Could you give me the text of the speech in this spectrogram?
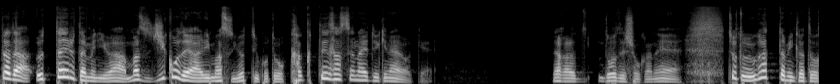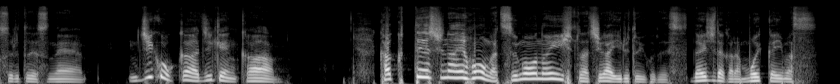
ただ、訴えるためには、まず事故でありますよっていうことを確定させないといけないわけ。だから、どうでしょうかね。ちょっとうがった見方をするとですね、事故か事件か、確定しない方が都合のいい人たちがいるということです。大事だからもう一回言います。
